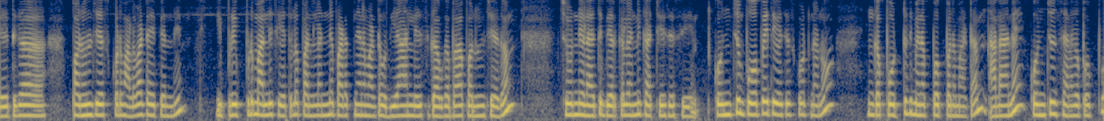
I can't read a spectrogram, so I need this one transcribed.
లేట్గా పనులు చేసుకోవడం అలవాటు అయిపోయింది. ఇప్పుడు ఇప్పుడు మళ్ళీ చేతిలో పనులన్నీ పడుతున్నాయి అనమాట ఉదయాన్నే లేచి గబగబా పనులు చేయడం. చూడండి ఇలా అయితే బీరకాయలన్నీ కట్ చేసేసి కొంచెం పోపు అయితే వేసేసుకుంటున్నాను. ఇంకా పొట్టుది మినప్పప్పు అనమాట అలానే కొంచెం శనగపప్పు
